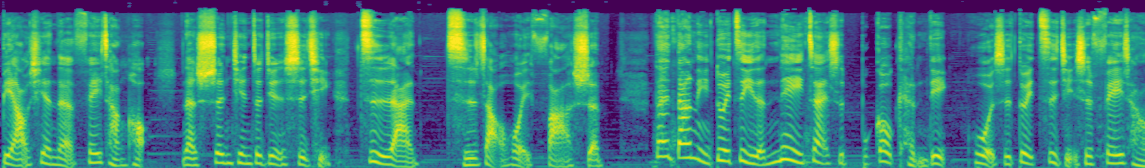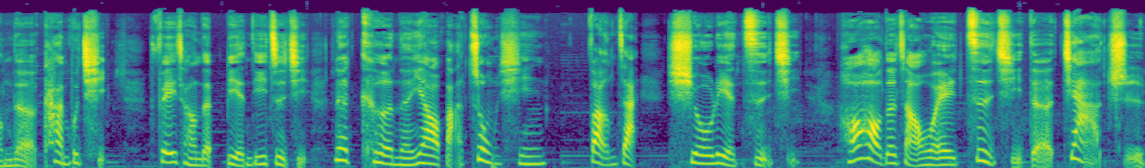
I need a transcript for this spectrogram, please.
表现的非常好。那升迁这件事情，自然迟早会发生。但当你对自己的内在是不够肯定，或者是对自己是非常的看不起。非常的贬低自己，那可能要把重心放在修炼自己，好好的找回自己的价值。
